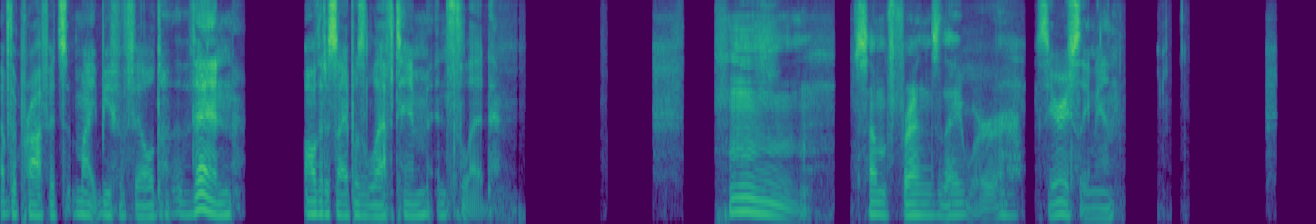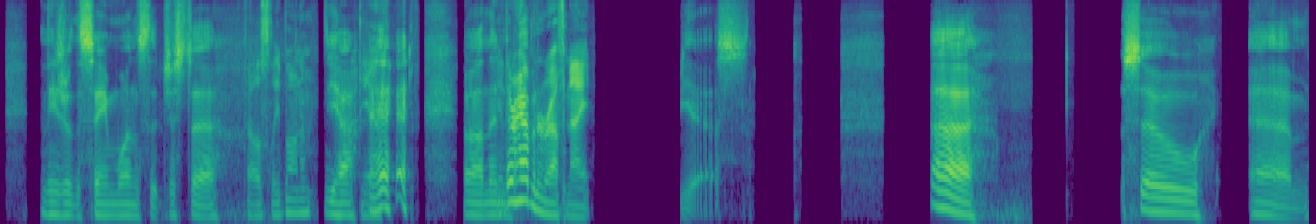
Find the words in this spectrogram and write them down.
of the prophets might be fulfilled. Then all the disciples left him and fled. Hmm. Some friends they were. Seriously, man. These are the same ones that just uh Fell asleep on him. yeah. Yeah. well, and then Yeah, they're having a rough night. yes. Uh so um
